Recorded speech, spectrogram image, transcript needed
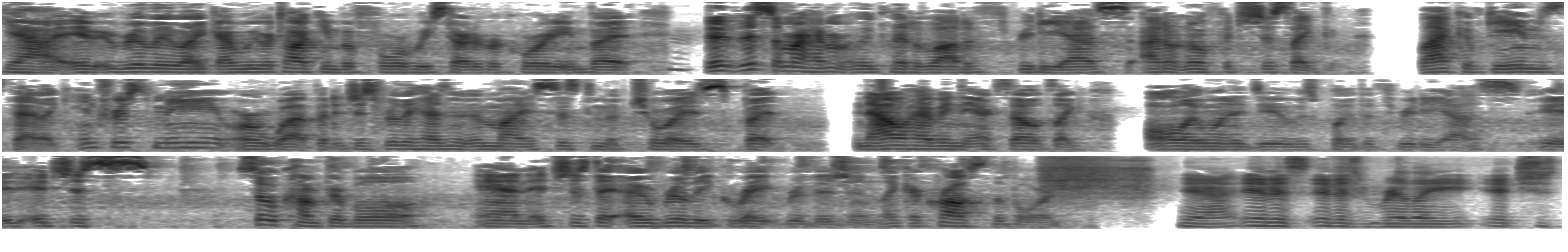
Yeah, it, it really like we were talking before we started recording, but th- this summer I haven't really played a lot of 3DS. I don't know if it's just like lack of games that like interest me or what, but it just really hasn't been my system of choice. But now having the XL, it's like all I want to do is play the 3DS. It, it's just so comfortable, and it's just a, a really great revision, like across the board. Yeah, it is. It is really. It's just.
